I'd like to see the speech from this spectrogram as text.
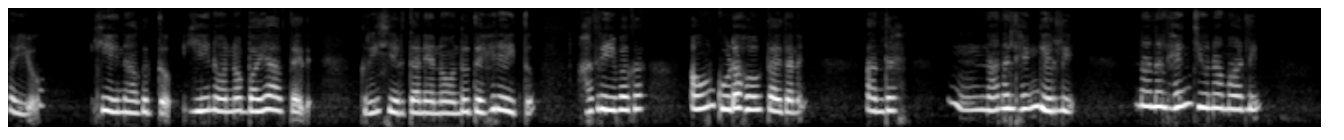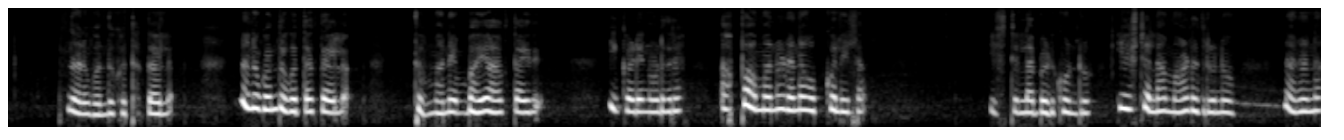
ಅಯ್ಯೋ, ಏನಾಗುತ್ತೋ, ಏನೋ ಅನ್ನೋ ಭಯ ಆಗ್ತಾ ಇದೆ. ಕ್ರೀಶ್ ಇರ್ತಾನೆ ಅನ್ನೋ ಒಂದು ಧೈರ್ಯ ಇತ್ತು. ಆದರೆ ಇವಾಗ ಅವನು ಕೂಡ ಹೋಗ್ತಾ ಇದ್ದಾನೆ. ಅಂದರೆ ನಾನಲ್ಲಿ ಹೆಂಗಿರಲಿ? ನಾನಲ್ಲಿ ಹೆಂಗೆ ಜೀವನ ಮಾಡಲಿ? ನನಗೊಂದು ಗೊತ್ತಾಗ್ತಾ ಇಲ್ಲ. ನನಗೊಂದು ಗೊತ್ತಾಗ್ತಾ ಇಲ್ಲ. ತುಂಬಾ ಭಯ ಆಗ್ತಾ ಇದೆ. ಈ ಕಡೆ ನೋಡಿದ್ರೆ ಅಪ್ಪ ಅಮ್ಮನೂ ನನ್ನ ಒಪ್ಕೊಳ್ಳಿಲ್ಲ ಇಷ್ಟೆಲ್ಲ ಬಿಡ್ಕೊಂಡ್ರು ಇಷ್ಟೆಲ್ಲ ಮಾಡಿದ್ರು ನನ್ನನ್ನು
